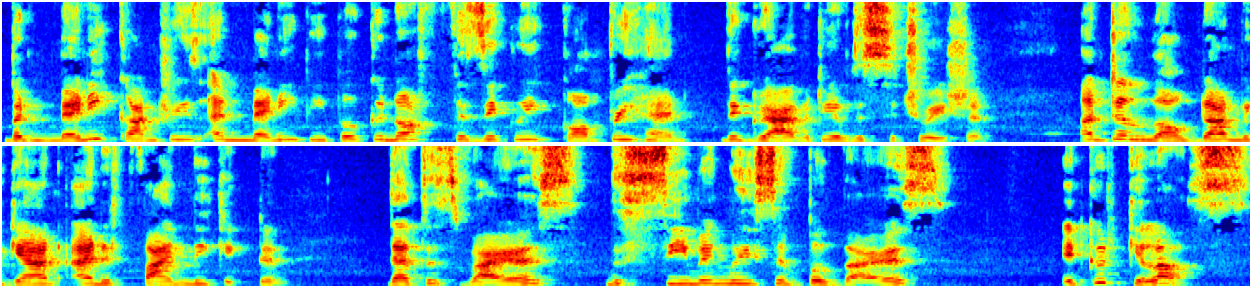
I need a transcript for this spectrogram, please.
but many countries and many people could not physically comprehend the gravity of the situation until lockdown began and it finally kicked in. That this virus, this seemingly simple virus, it could kill us.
